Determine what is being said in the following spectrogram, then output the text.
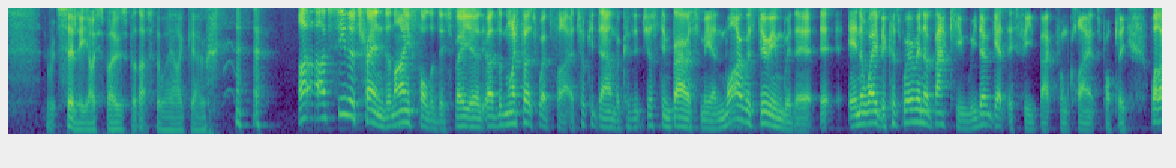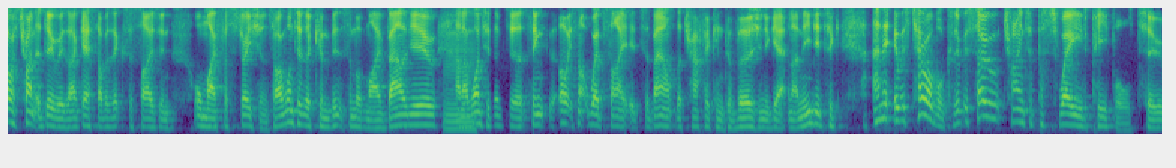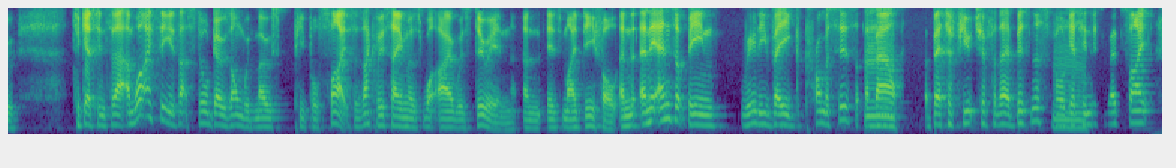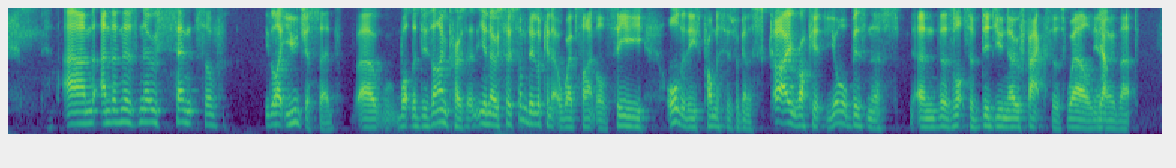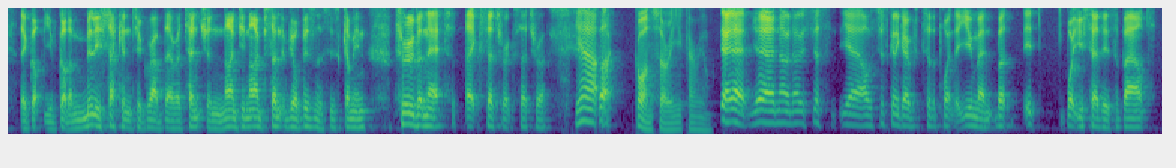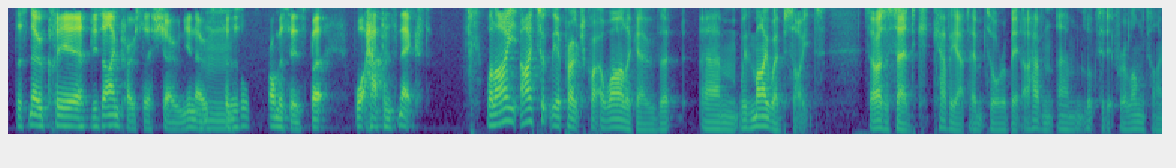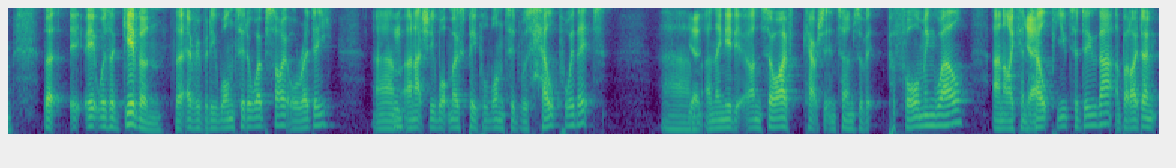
silly, I suppose. But that's the way I go. I, have seen a trend, and I followed this very early. Uh, the, my first website, I took it down because it just embarrassed me. And what I was doing with it, it, in a way, because we're in a vacuum, we don't get this feedback from clients properly. What I was trying to do is, I guess, I was exercising all my frustration. So I wanted to convince them of my value, mm. and I mm. wanted them to think, oh, it's not a website; it's about the traffic and conversion you get. And I needed to, and it, it was terrible because it was so trying to persuade people to to get into that. And what I see is that still goes on with most people's sites, exactly the same as what I was doing and is my default. And and it ends up being really vague promises mm. about a better future for their business for mm. getting this website. And and then there's no sense of like you just said, uh, what the design process, you know, so somebody looking at a website, they'll see all of these promises were going to skyrocket your business, and there's lots of did you know facts as well, you yep. know that they've got you've got a millisecond to grab their attention. Ninety nine percent of your business is coming through the net, etc., etc. Yeah, but. I, go on. Sorry, you carry on. Yeah, yeah, yeah. No, no. It's just yeah. I was just going to go to the point that you meant, but it what you said is about there's no clear design process shown. You know, mm. so there's all these promises, but what happens next? Well, I I took the approach quite a while ago that um, with my website so as I said, caveat emptor a bit. I haven't um, looked at it for a long time. That it, it, was a given that everybody wanted a website already, um, mm. and actually, what most people wanted was help with it. Um, yes. And they need it, and so I've couched it in terms of it performing well, and I can yeah. help you to do that. But I don't,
